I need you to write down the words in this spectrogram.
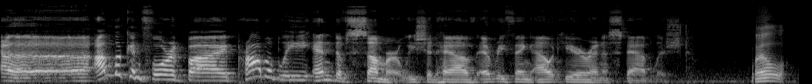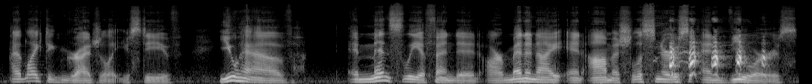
uh, I'm looking for it by probably end of summer. We should have everything out here and established. Well, I'd like to congratulate you, Steve. You have immensely offended our Mennonite and Amish listeners and viewers.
